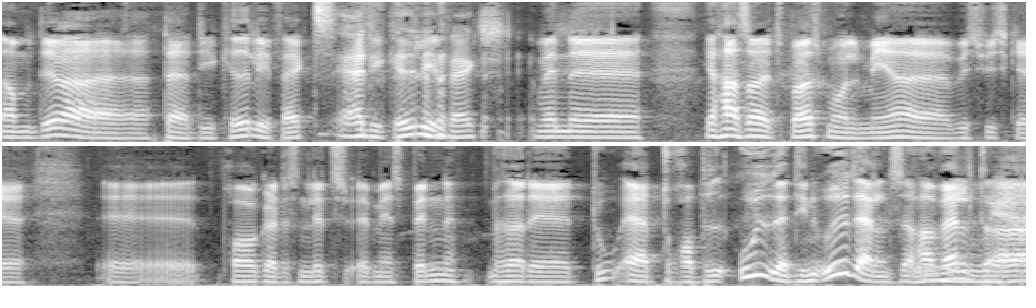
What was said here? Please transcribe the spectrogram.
nå, men det var der er de kedelige facts. Ja, de kedelige facts. Men øh, jeg har så et spørgsmål mere, øh, hvis vi skal øh, prøve at gøre det sådan lidt øh, mere spændende. Hvad hedder det? Du er droppet ud af din uddannelse og har Uh, valgt ja. at, at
